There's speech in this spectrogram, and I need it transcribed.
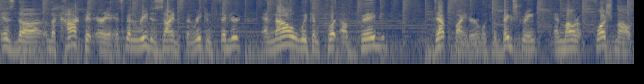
is the, the cockpit area. It's been redesigned, it's been reconfigured, and now we can put a big depth finder with the big screen and mount it flush mount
